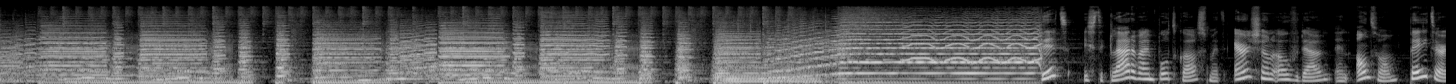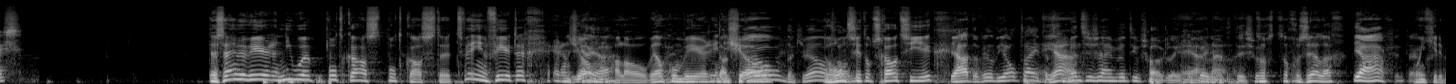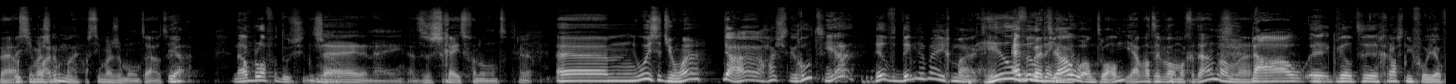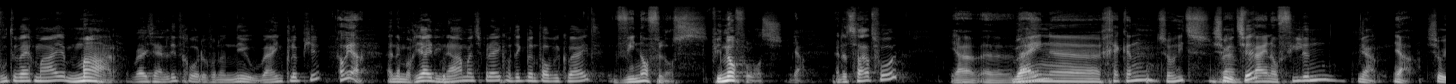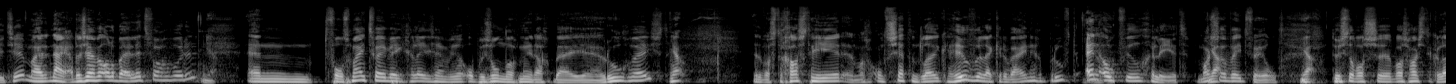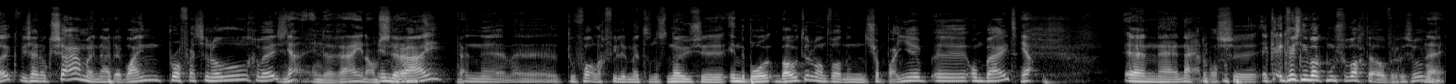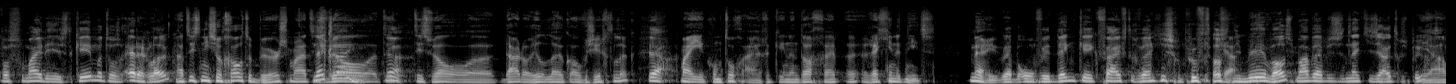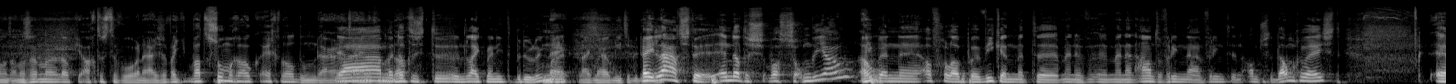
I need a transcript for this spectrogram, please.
Dit is de Klare Wijn Podcast met Ernst-Jan Overduin en Antoine Peters. Daar zijn we weer, een nieuwe podcast, podcast eh, 42. Ernst-Jan, Ja, ja. hallo, welkom weer in de show. dankjewel. De hond zit op schoot, zie ik. Ja, dat wil hij altijd. Als Ja. er mensen zijn, wil hij op schoot liggen. ik weet nou, niet wat het is hoor. Toch, toch gezellig. Ja, ik vind het Hondje erbij, als hij maar, maar- zijn mond houdt. hè? Ja. Nou, blaffen doet ze niet zo. Nee, nee, nee. Dat is een scheet van hond. Ja. Ehm, hoe is het, jongen? Ja, hartstikke goed. Ja? Heel veel dingen meegemaakt. Heel en veel met dingen. jou, Antoine. Ja, wat hebben we allemaal gedaan dan? eh? Nou, eh, ik wil het eh, gras niet voor jouw voeten wegmaaien. Maar wij zijn lid geworden van een nieuw wijnclubje. oh ja, En dan mag jij die naam uitspreken, want ik ben het alweer kwijt. Vinofilos. Vinofilos. Ja. En dat staat voor? Ja, eh Wijn? wijngekken, zoiets. Zoiets, hè? Wijnofielen. Ja, Ja. zoiets hè. Maar nou ja, daar zijn we allebei lid van geworden. Ja. En volgens mij twee weken geleden zijn we op een zondagmiddag bij eh, Roel geweest. Ja. Dat was de gastheer en het was ontzettend leuk. Heel veel lekkere wijnen geproefd en ook veel geleerd. Marcel Ja. weet veel. Ja. Dus dat was, eh, was hartstikke leuk. We zijn ook samen naar de Wine Professional geweest. ja, in de rij in In Amsterdam. de rij. Ja. En eh, toevallig vielen met ons neus in de bo- boter, want we hadden een champagne ontbijt. Ja. En eh, nou ja, dat was, eh, ik, ik wist niet wat ik moest verwachten overigens hoor. Want het was voor mij de eerste keer, maar het was erg leuk. Nou, het is niet zo'n grote beurs, maar het is Nee, wel, het, Ja. het is wel eh, daardoor heel leuk overzichtelijk. Ja. Maar je komt toch eigenlijk in een dag, red je het niet. Nee, we hebben ongeveer denk ik 50 wijntjes geproefd als Ja. het niet meer was. Maar we hebben ze netjes uitgespuugd. Ja, want anders dan eh, loop je achterstevoren naar huis. Wat, wat sommigen ook echt wel doen daar. Ja, de maar dag. dat is het, eh, lijkt mij niet de bedoeling. Nee, Maar... lijkt mij ook niet te Hey, bedoelen. laatste. En dat is, was zonder jou. Oh. Ik ben eh, afgelopen weekend met, met, een, met een aantal vrienden naar een vriend in Amsterdam geweest. Eh,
